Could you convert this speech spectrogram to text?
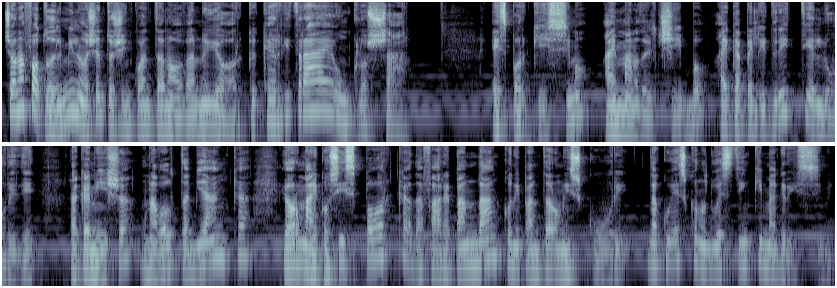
C'è una foto del 1959 a New York che ritrae un clochard. È sporchissimo, ha in mano del cibo, ha i capelli dritti e luridi, la camicia, una volta bianca, è ormai così sporca da fare pandan con i pantaloni scuri da cui escono due stinchi magrissimi.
